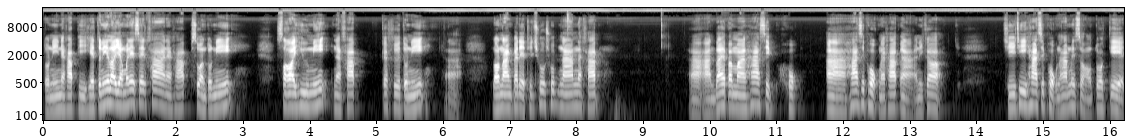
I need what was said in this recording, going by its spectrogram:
ตัวนี้นะครับ pH ตัวนี้เรายังไม่ได้เซตค่านะครับ ส่วนตัวนี้ซอยฮิวมินะครับ ก็คือตัวนี้อ่าลองนำกระเด็ดทิชชู่ชุบน้ำนะครับอ่าอ่านได้ประมาณ 56 อ่า56 นะครับอ่าอันนี้ก็ชี้ที่ 56 นะครับในส่วนของตัวเกต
